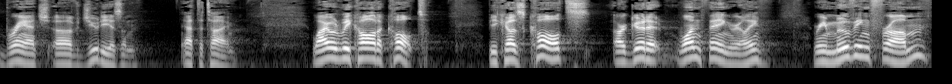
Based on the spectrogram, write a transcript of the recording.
branch of Judaism at the time. Why would we call it a cult? Because cults are good at one thing, really removing from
